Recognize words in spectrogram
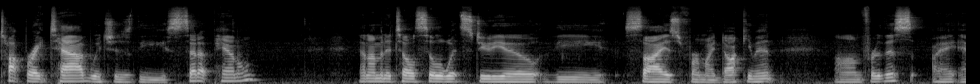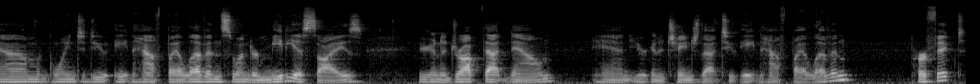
top right tab, which is the setup panel. And I'm going to tell Silhouette Studio the size for my document. Um, for this, I am going to do 8.5 by 11. So under media size, you're going to drop that down and you're going to change that to 8.5 by 11. Perfect.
